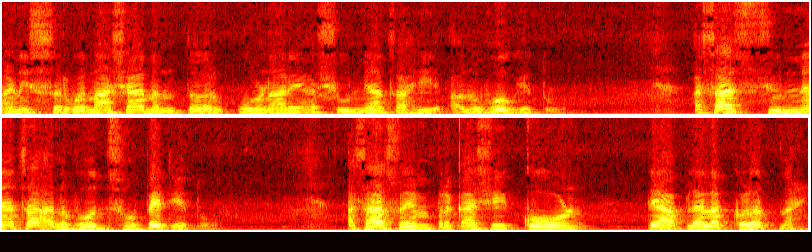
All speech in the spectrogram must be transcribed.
आणि सर्वनाशानंतर उरणाऱ्या शून्याचाही अनुभव घेतो. असा शून्याचा अनुभव झोपेत येतो. असा स्वयंप्रकाशी कोण ते आपल्याला कळत नाही.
